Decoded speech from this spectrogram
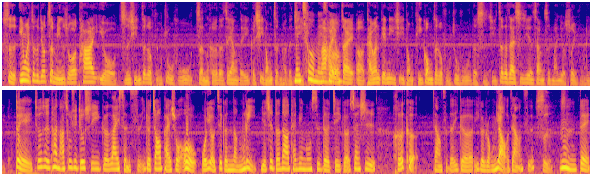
是因为这个就证明说，他有执行这个辅助服务整合的这样的一个系统整合的技术。没错，没错。那还有在呃台湾电力系统提供这个辅助服务的时机，这个在世界上是蛮有说服力的。对，就是他拿出去就是一个 license，一个招牌说，说哦，我有这个能力，也是得到台电公司的这个算是合可。这样子的一个一个荣耀，这样子是，是嗯对，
